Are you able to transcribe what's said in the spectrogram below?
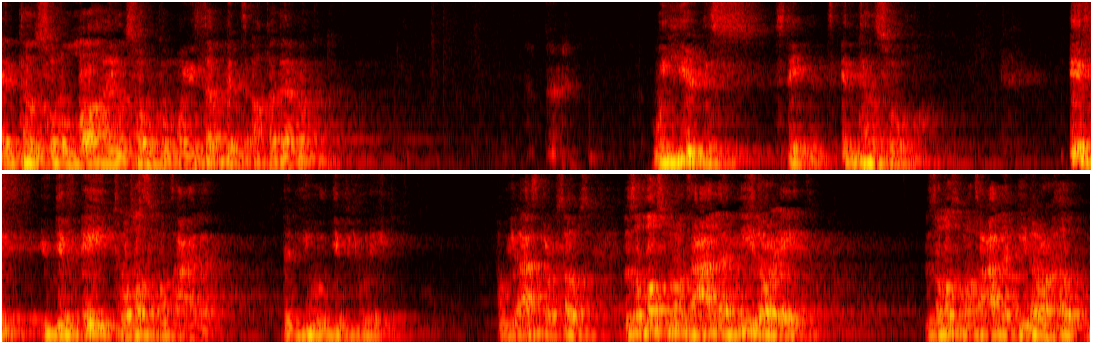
إن تنصروا الله ينصركم ويثبت أقدامكم We hear this statement إن تنصروا الله If you give aid to Allah subhanahu wa ta'ala then He will give you aid and we ask ourselves does Allah subhanahu wa ta'ala need our aid? Does Allah subhanahu wa ta'ala need our help?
